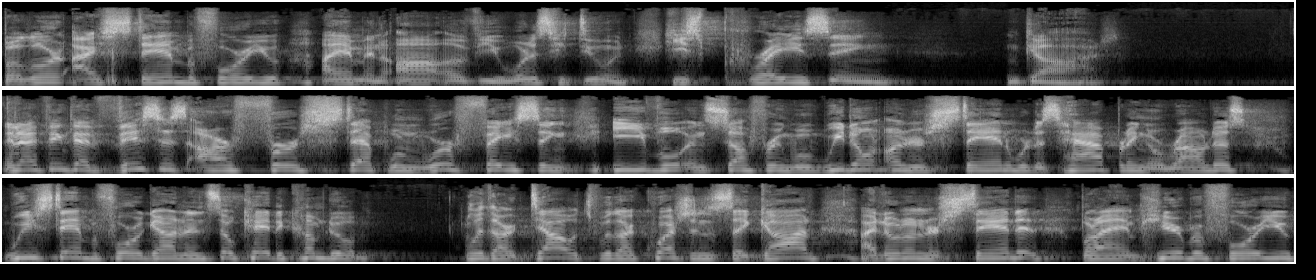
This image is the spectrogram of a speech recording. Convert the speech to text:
But Lord, I stand before you. I am in awe of you. What is he doing? He's praising God. And I think that this is our first step when we're facing evil and suffering, when we don't understand what is happening around us. We stand before God, and it's okay to come to Him with our doubts, with our questions, and say, God, I don't understand it, but I am here before you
